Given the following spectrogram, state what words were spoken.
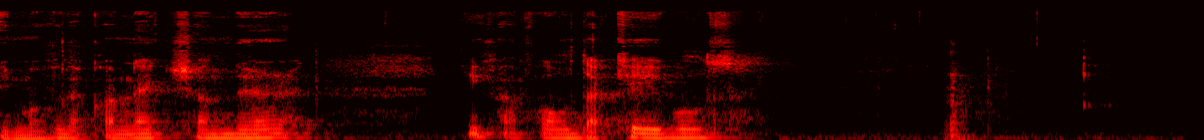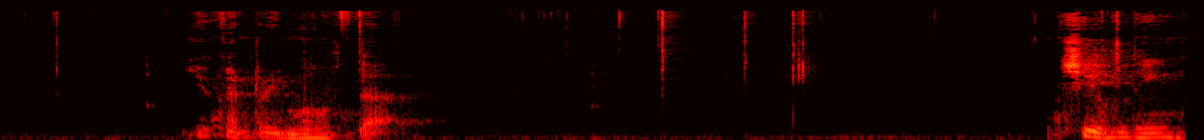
remove the connection there you have all the cables you can remove the shielding.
